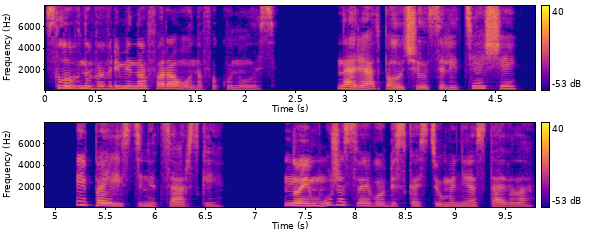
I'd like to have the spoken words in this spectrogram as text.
словно во времена фараонов окунулась. Наряд получился летящий и поистине царский но и мужа своего без костюма не оставила.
